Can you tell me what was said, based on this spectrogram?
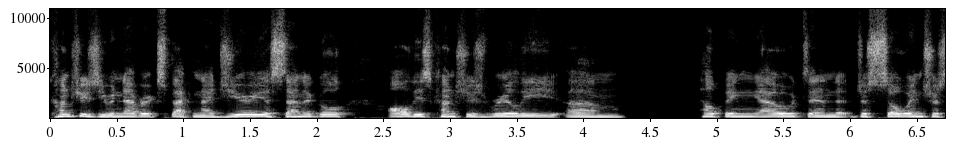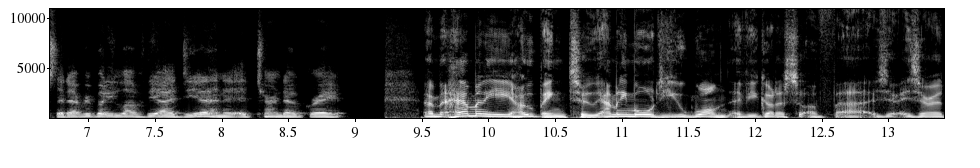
countries you would never expect. Nigeria, Senegal, all these countries really um, helping out and just so interested. Everybody loved the idea, and it, it turned out great. Um, how many are you hoping to? How many more do you want? Have you got a sort of? Uh, is there, is there a,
